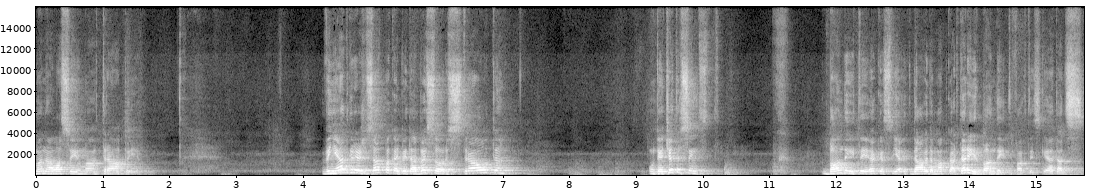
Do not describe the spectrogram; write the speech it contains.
manā lasījumā trāpīja. Viņi atgriežas atpakaļ pie tā Besoras strauta, un tie 400 bandīti, ja, kas ja, Dāvidam apkārt arī ir bandīti, faktiski, ja, tādas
